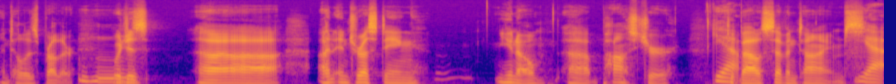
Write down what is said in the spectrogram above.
until his brother, Mm-hmm. which is uh, an interesting, you know, uh, posture yeah to bow seven times. yeah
